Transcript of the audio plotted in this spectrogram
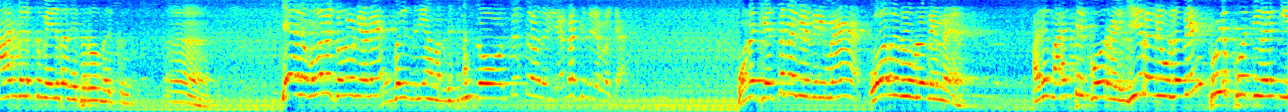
ஆண்களுக்கும் பருவம் இருக்கு ஆ. ஏன் முதல்ல முடியானே உங்களுக்கு தெரியாம இருந்துச்சுன்னா எனக்கு தெரியாம உனக்கு எத்தனை தெரியுமா? ஓரறிவு உள்ளது என்ன? அது மரத்திற்கு ஓர் அழிவு ஈரறிவு உள்ளது. புழு பூச்சிகளுக்கு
